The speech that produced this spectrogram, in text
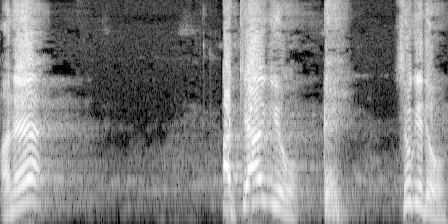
અને આ ક્યાં ગયું? શું કીધું?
